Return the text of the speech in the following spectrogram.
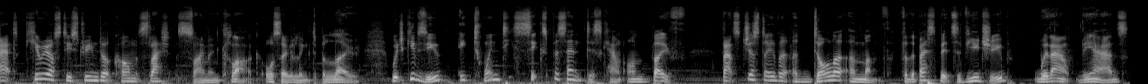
at curiositystream.com slash Simon Clark, also linked below, which gives you a 26% discount on both. That's just over a dollar a month for the best bits of YouTube, without the ads,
